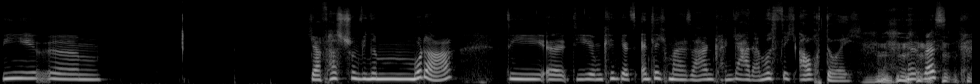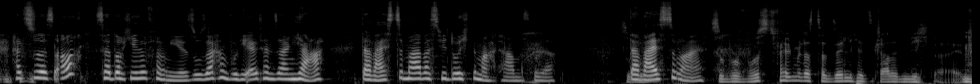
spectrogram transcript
wie, ähm, ja, fast schon wie eine Mutter, die, äh, die ihrem Kind jetzt endlich mal sagen kann, ja, da musste ich auch durch. weißt, hast du das auch? Das hat doch jede Familie. So Sachen, wo die Eltern sagen, ja, Da weißt du mal, was wir durchgemacht haben früher. So da weißt du mal. So bewusst fällt mir das tatsächlich jetzt gerade nicht ein.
